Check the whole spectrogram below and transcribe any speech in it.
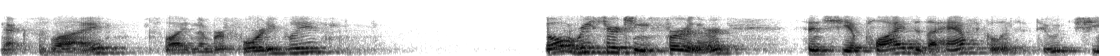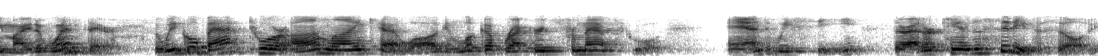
Next slide, slide number 40, please. So researching further, since she applied to the Haskell Institute, she might have went there. So we go back to our online catalog and look up records from that school. And we see they're at our Kansas City facility.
